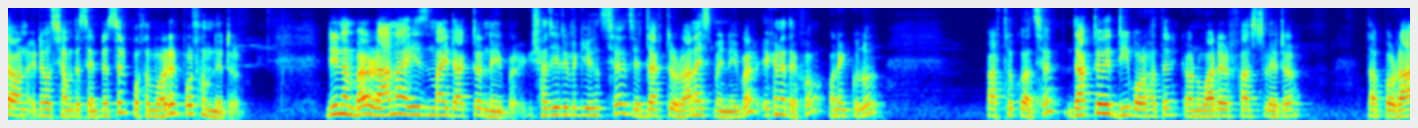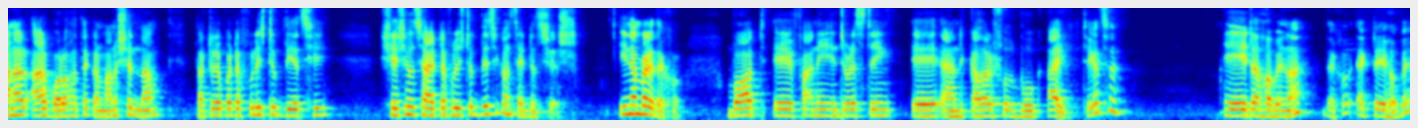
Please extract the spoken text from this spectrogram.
কারণ এটা হচ্ছে আমাদের সেন্টেন্সের প্রথম ওয়ার্ডের প্রথম letter D number Rana is my doctor neighbour সাজিয়ে দিলে কী হচ্ছে? যে doctor Rana is my neighbour এখানে দেখো, অনেকগুলো পার্থক্য আছে। ডাক্তারের ডি বড় হাতের, কারণ ওয়ার্ডের ফার্স্ট লেটার তারপর রানার আর বড় হাতের, কারণ মানুষের নাম। ডাক্তারের পর একটা ফুল স্টপ দিয়েছি। শেষে হচ্ছে আরেকটা ফুল স্টপ দিয়েছি, কারণ সেন্টেন্স শেষ। ই নাম্বারে দেখো but a funny interesting a and colourful book I ঠিক আছে? এ এটা হবে না, দেখো, একটাই হবে।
